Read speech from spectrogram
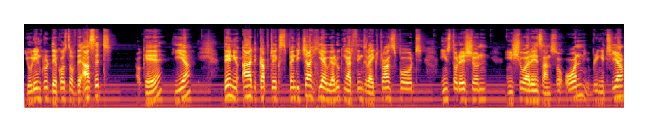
you'll include the cost of the asset okay here. Then you add capital expenditure. Here we are looking at things like transport installation insurance and so on. You bring it here.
